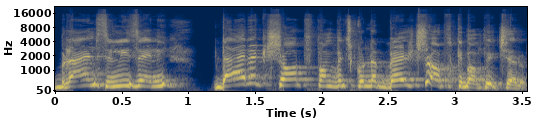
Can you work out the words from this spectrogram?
brands release అయినాయి. డైరెక్ట్ షాప్స్ పంపించకుండా బెల్ట్ షాప్స్కి పంపించారు.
